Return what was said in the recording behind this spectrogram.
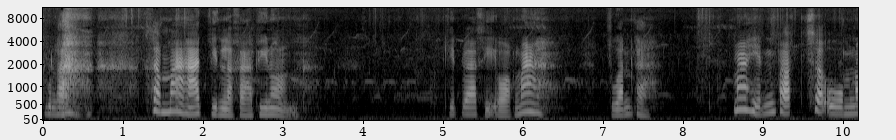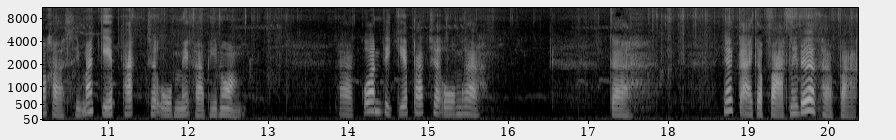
ธุระทำมาหากินล่ะค่ะ พี่น้อง คิดว่าสิออกมาสวนค่ะ มาเห็นพักชะโอมเนาะค่ะสิมาเก็บพักชะโอมไหมค่ะ พี่น้อง ค่ะก้อนสิเก็บพักชะโอมค่ะกะย่ายกายกับฝากในเด้อค่ะ ฝาก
